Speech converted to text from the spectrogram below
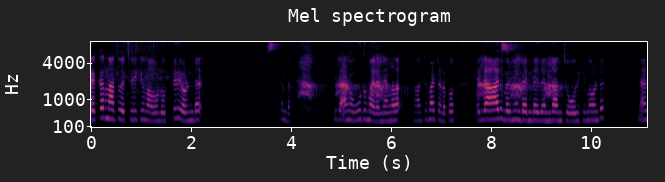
ഏക്കറിനകത്ത് വെച്ചിരിക്കുന്നു അതുകൊണ്ട് ഒത്തിരി ഉണ്ട്. കണ്ടോ? ഇതാണ് ഊതുമരം. ഞങ്ങൾ ആദ്യമായിട്ടുണ്ട്. അപ്പോൾ എല്ലാവരും വരുമ്പോൾ ഇത് എന്താണെന്ന് ചോദിക്കുന്നതുകൊണ്ട് ഞാൻ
